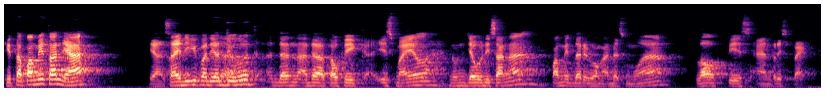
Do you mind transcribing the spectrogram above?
kita pamitan ya Ya, saya Diki Fadiar ya. Juhud dan ada Taufik Ismail nun jauh di sana. Pamit dari ruang Anda semua. Love, peace, and respect.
